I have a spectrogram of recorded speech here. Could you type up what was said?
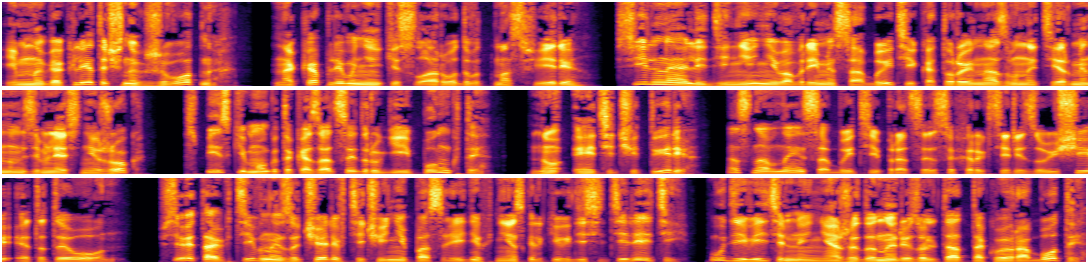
и многоклеточных животных, накапливание кислорода в атмосфере, сильное оледенение во время событий, которые названы термином «Земля-снежок», в списке могут оказаться и другие пункты. Но эти четыре — основные события и процессы, характеризующие этот эон. Все это активно изучали в течение последних нескольких десятилетий. Удивительный, неожиданный результат такой работы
